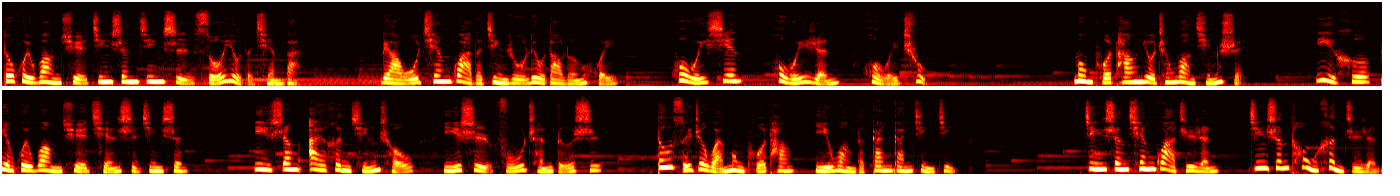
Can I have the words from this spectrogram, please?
都会忘却今生今世所有的牵绊。了无牵挂的进入六道轮回，或为仙，或为人，或为畜。孟婆汤又称忘情水，一喝便会忘却前世今生，一生爱恨情仇，一世浮沉得失，都随这碗孟婆汤遗忘得干干净净。今生牵挂之人，今生痛恨之人，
